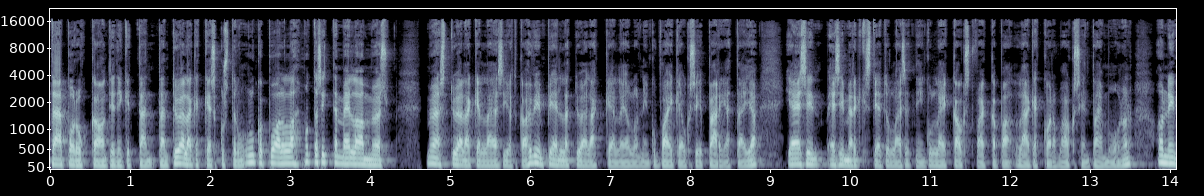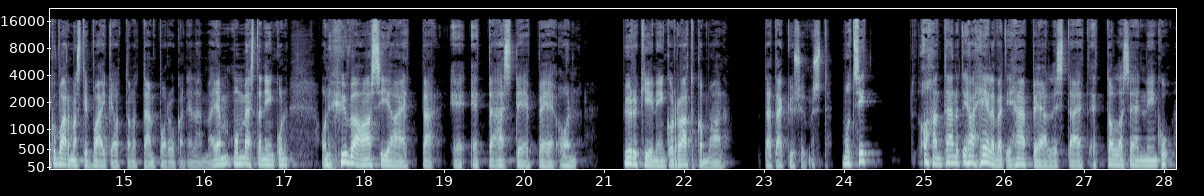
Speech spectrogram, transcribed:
tämä, porukka on tietenkin tämän, tämän työeläkekeskustelun ulkopuolella, mutta sitten meillä on myös, myös työeläkeläisiä, jotka on hyvin pienellä työeläkkeellä, joilla on niin kuin vaikeuksia pärjätä, ja, ja esim, esimerkiksi tietynlaiset niin kuin leikkaukset vaikkapa lääkekorvauksiin tai muuhun on, on niin kuin varmasti vaikeuttanut tämän porukan elämää, ja mun mielestä niin kuin on hyvä asia, että, että SDP on, pyrkii niin kuin ratkomaan tätä kysymystä, mutta sitten onhan tämä nyt ihan helvetin häpeällistä, että, että tuollaiseen niin kuin,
